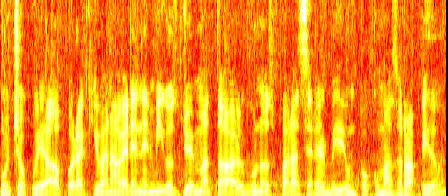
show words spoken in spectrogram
Mucho cuidado, por aquí van a haber enemigos. Yo he matado a algunos para hacer el vídeo un poco más rápido.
